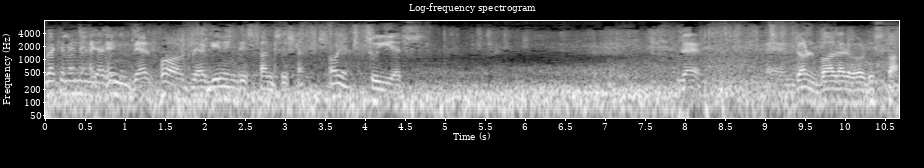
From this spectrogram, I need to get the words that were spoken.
recommending I that think therefore they are giving this concession. Oh yeah. two years. They uh, don't bother about ISKCON.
